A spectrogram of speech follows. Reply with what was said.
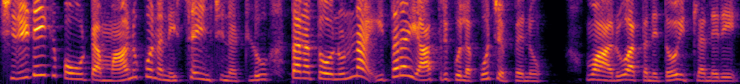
షిరిడీకి పోవుట మానుకొన నిశ్చయించినట్లు తనతోనున్న ఇతర యాత్రికులకు చెప్పెను. వారు అతనితో ఇట్లనిరి.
